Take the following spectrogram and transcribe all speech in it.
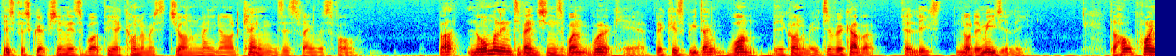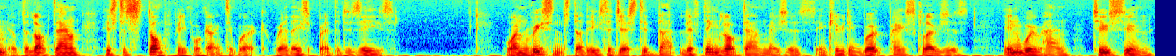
This prescription is what the economist John Maynard Keynes is famous for. But normal interventions won't work here because we don't want the economy to recover, at least not immediately. The whole point of the lockdown is to stop people going to work where they spread the disease. One recent study suggested that lifting lockdown measures, including workplace closures, in Wuhan too soon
